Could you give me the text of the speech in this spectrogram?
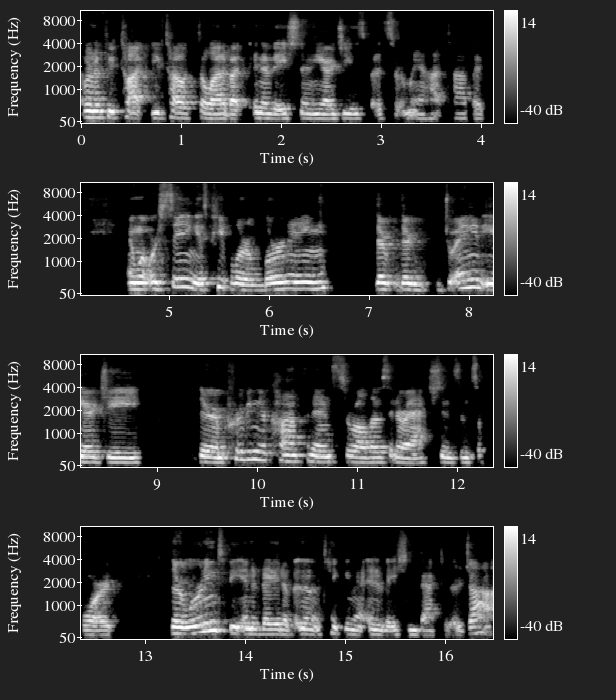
I don't know if you've talked you've talked a lot about innovation in ERGs, but it's certainly a hot topic. And what we're seeing is people are learning, they're, they're joining an ERG, they're improving their confidence through all those interactions and support. They're learning to be innovative, and then they're taking that innovation back to their job.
